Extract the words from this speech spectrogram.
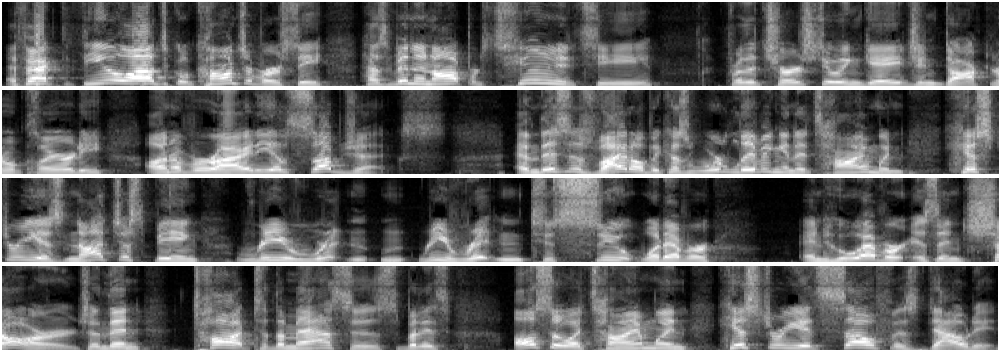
In fact, theological controversy has been an opportunity for the church to engage in doctrinal clarity on a variety of subjects. And this is vital because we're living in a time when history is not just being rewritten, rewritten to suit whatever and whoever is in charge and then taught to the masses, but it's also a time when history itself is doubted.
